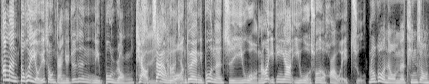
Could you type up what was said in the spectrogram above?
他们都会有一种感觉，就是你不容挑战我，对你不能质疑我，然后一定要以我说的话为主。如果呢，我们的听众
